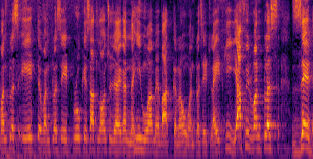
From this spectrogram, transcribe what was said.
OnePlus eight OnePlus eight Pro के साथ लॉन्च हो जाएगा। नहीं हुआ, मैं बात कर रहा हूँ वन प्लस एट लाइट की या फिर OnePlus Z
